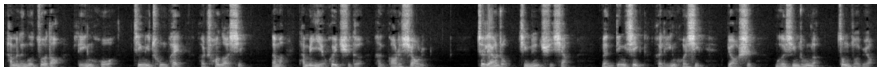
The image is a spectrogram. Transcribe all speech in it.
他们能够做到灵活、精力充沛和创造性，那么他们也会取得很高的效率。这两种竞争取向，稳定性和灵活性，表示模型中的纵坐标。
